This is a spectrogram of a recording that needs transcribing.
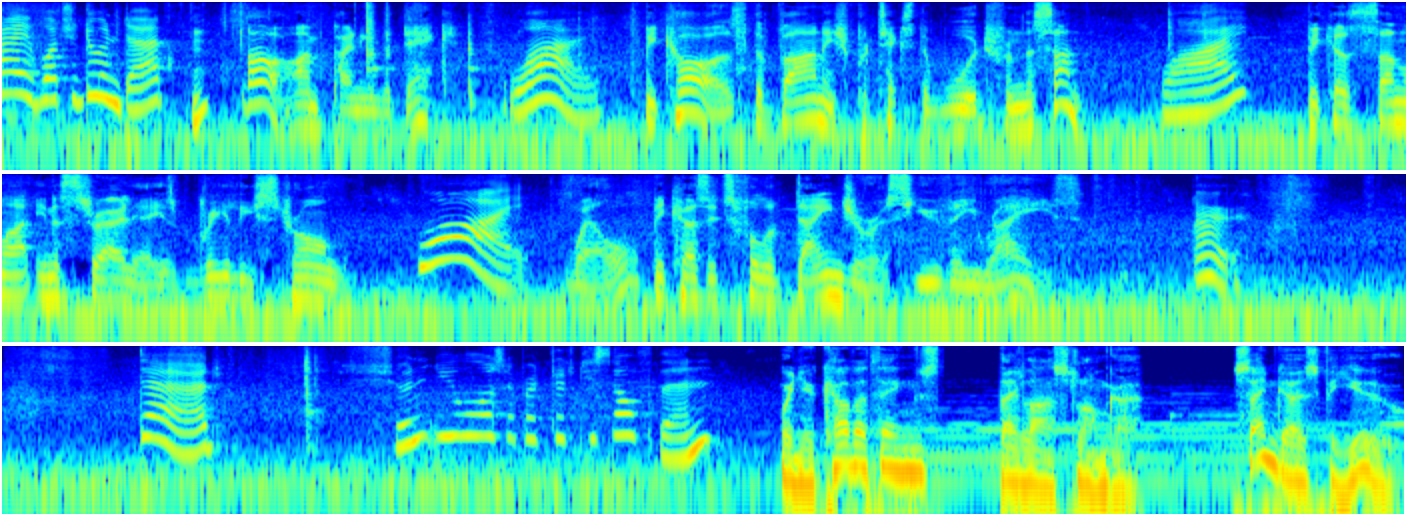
Hey, what you doing, Dad? Hmm? Oh, I'm painting the deck. Why? Because the varnish protects the wood from the sun. Why? Because sunlight in Australia is really strong. Why? Well, because it's full of dangerous UV rays. Oh. Dad, shouldn't you also protect yourself then? When you cover things, they last longer. Same goes for you.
